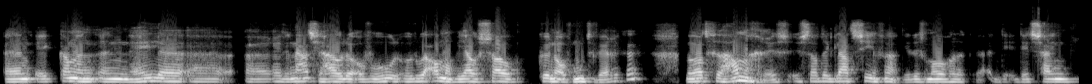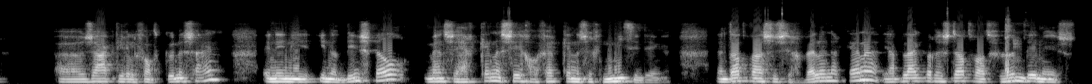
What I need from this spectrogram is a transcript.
En ik kan een, een hele uh, uh, redenatie houden over hoe, hoe we allemaal bij jou zou kunnen of moeten werken. Maar wat veel handiger is, is dat ik laat zien van nou, dit is mogelijk, dit, dit zijn zaken die relevant kunnen zijn. En in, die, in dat BIM-spel mensen herkennen zich of herkennen zich niet in dingen. En dat waar ze zich wel in herkennen, ja, blijkbaar is dat wat voor hun BIM is.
